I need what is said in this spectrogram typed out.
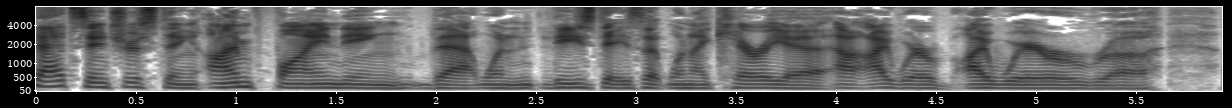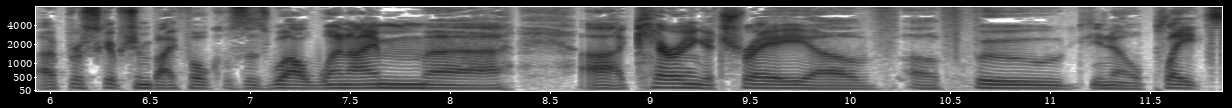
That's interesting. I'm finding that when these days that when I carry a, I wear I wear uh, a prescription bifocals as well. When I'm uh, uh, carrying a tray of, of food, you know, plates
